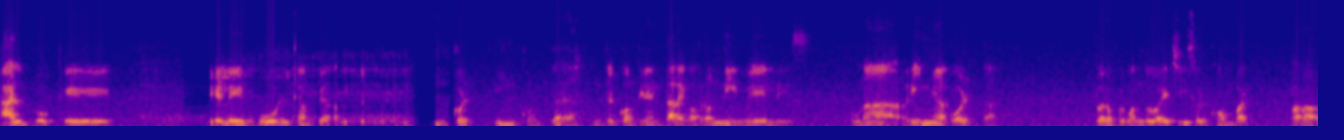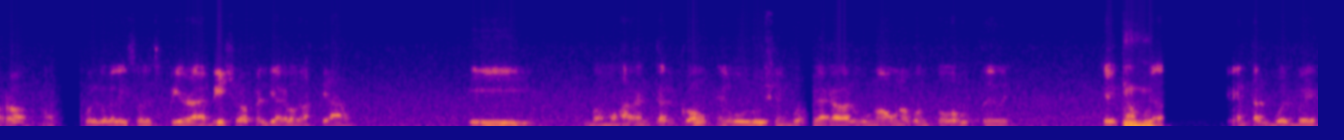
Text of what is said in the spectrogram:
algo que que elevó el campeonato ah, intercontinental en otros niveles. Una riña corta, pero fue cuando Edge hizo el comeback para Raw. Me acuerdo que le hizo el Spear a Bischoff el día que lo draftearon. Y vamos a arrancar con Evolution. Voy a acabar uno a uno con todos ustedes. Que el campeonato continental vuelve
